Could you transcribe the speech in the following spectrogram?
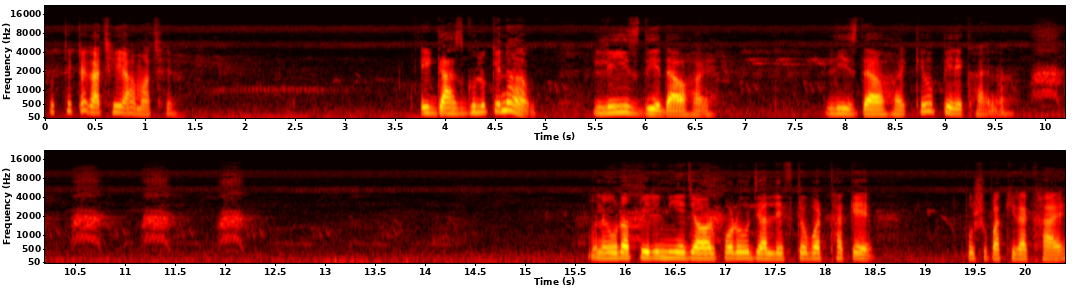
প্রত্যেকটা গাছেই আম আছে। এই গাছগুলোকে না লিজ দিয়ে দেওয়া হয়। লিজ দেওয়া হয়, কেউ পেরে খায় না। মানে ওরা পেরে নিয়ে যাওয়ার পরেও যা লেফট ওভার থাকে, পশু পাখিরা খায়।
